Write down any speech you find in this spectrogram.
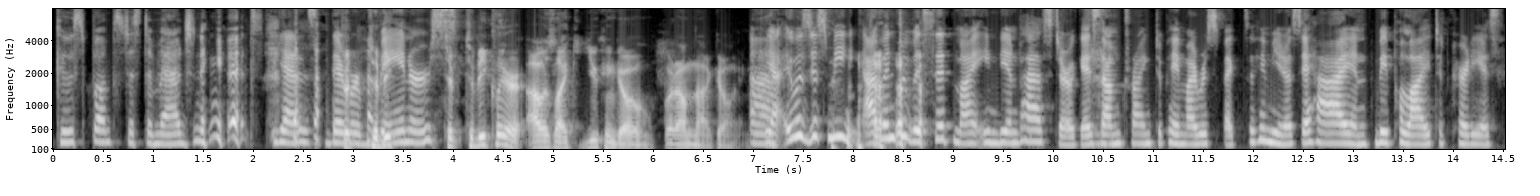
goosebumps just imagining it. yes, there But were to be- banners. To, to be clear, I was like, "You can go, but I'm not going." Uh, yeah, it was just me. I went to visit my Indian pastor. Okay, so I'm trying to pay my respect to him, you know, say hi and be polite and courteous.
